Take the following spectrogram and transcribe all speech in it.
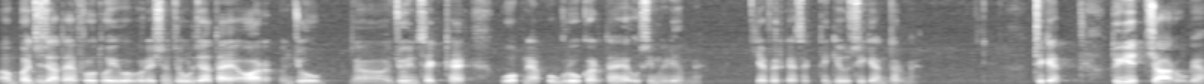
बच जाता है फ्रोथ वो इवेपोरेशन से उड़ जाता है और जो जो इंसेक्ट है, वो अपने आप को ग्रो करता है उसी मीडियम में, या फिर कह सकते हैं कि उसी के अंदर में। ठीक है? तो ये चार हो गया।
